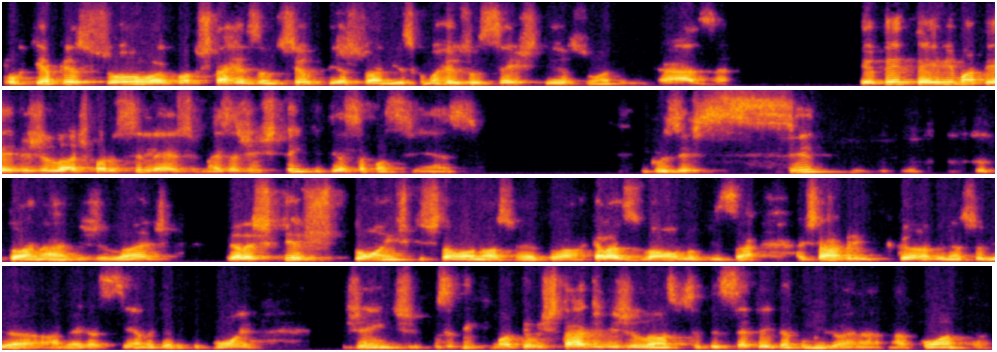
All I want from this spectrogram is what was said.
porque a pessoa, quando está rezando seu texto, a missa, como rezou seis terços ontem em casa, eu tentei me manter vigilante para o silêncio, mas a gente tem que ter essa consciência. Inclusive, se tornar vigilante, pelas questões que estão ao nosso redor, que elas vão no pisar. A gente estava brincando né, sobre a, a Mega Sena, que era o que põe. Gente, você tem que manter um estado de vigilância, você ter 180 milhões na, na conta,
